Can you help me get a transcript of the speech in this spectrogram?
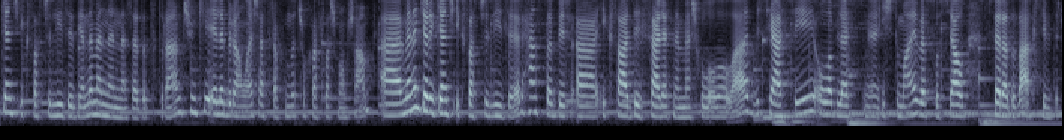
Gənc iqtisadçı lider deyəndə mən nə nəzərdə tuturam? Çünki elə bir anlayış ətrafımda çox rastlaşmamışam. Mənə görə gənc iqtisadçı lider hansısa bir iqtisadi fəaliyyətlə məşğul ola olar, bir siyasi, ola bilər ictimai və sosial sferada da aktivdir.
